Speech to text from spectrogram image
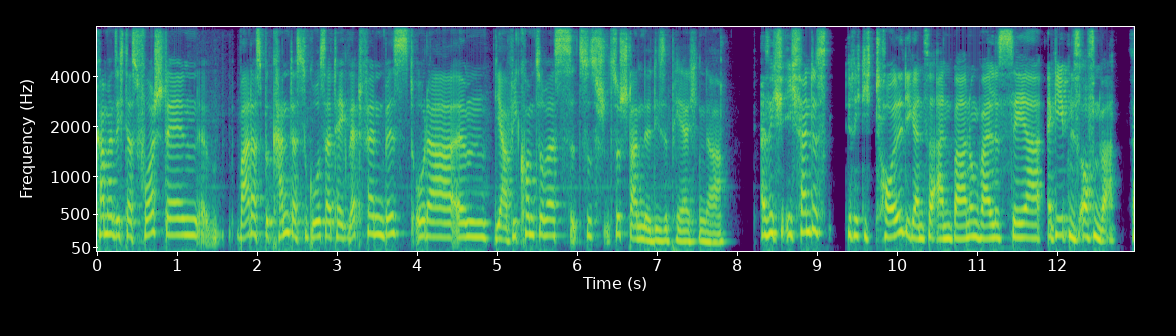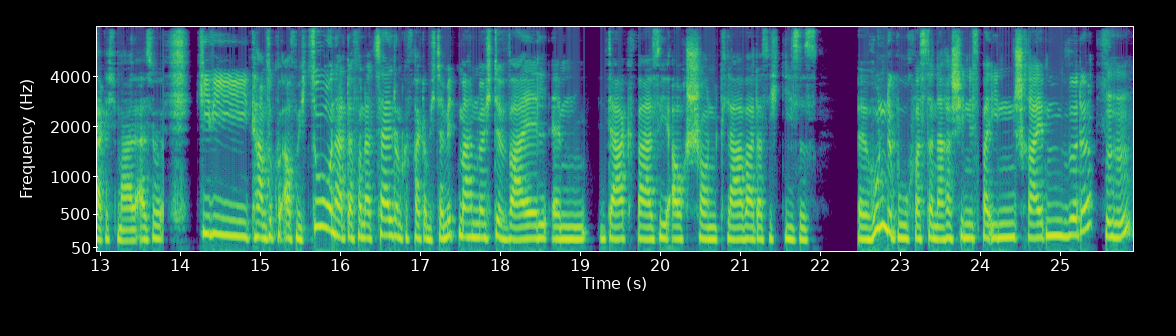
kann man sich das vorstellen? War das bekannt, dass du großer Take That-Fan bist? Oder ähm, ja, wie kommt sowas zu, zustande, diese Pärchen da? Also ich, ich fand es richtig toll, die ganze Anbahnung, weil es sehr ergebnisoffen war, sag ich mal. Also Kiwi kam so auf mich zu und hat davon erzählt und gefragt, ob ich da mitmachen möchte, weil ähm, da quasi auch schon klar war, dass ich dieses äh, Hundebuch, was danach erschienen ist, bei ihnen schreiben würde. Mhm.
